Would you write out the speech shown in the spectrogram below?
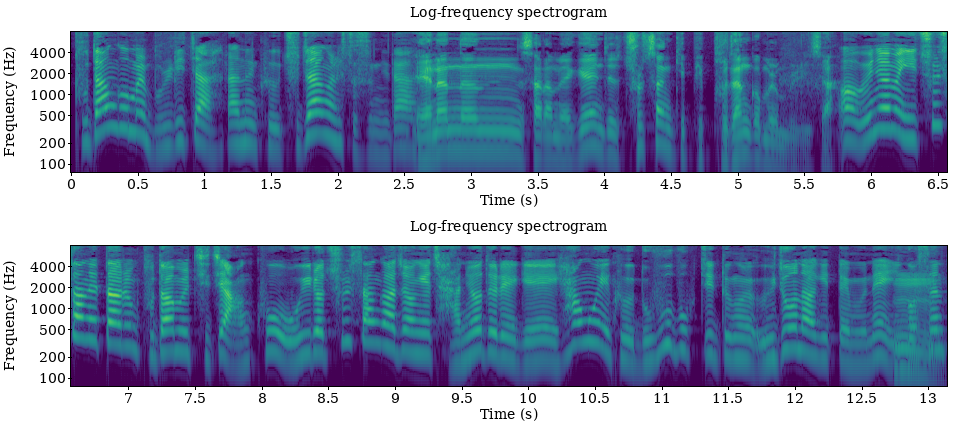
부담금을 물리자라는 그 주장을 했었습니다. 애 낳는 사람에게 이제 출산 기피 부담금을 물리자. 어, 왜냐하면 이 출산에 따른 부담을 지지 않고 오히려 출산 가정의 자녀들에게 향후의 그 노후 복지 등을 의존하기 때문에 이것은 음.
